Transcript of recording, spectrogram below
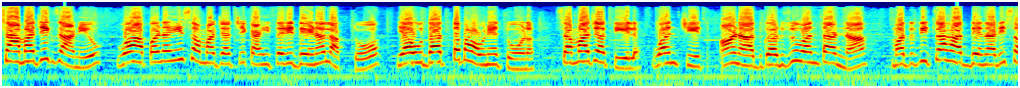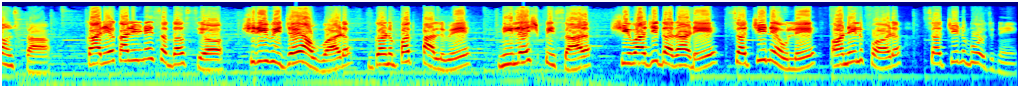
सामाजिक जाणीव व आपणही समाजाचे काहीतरी देणं लागतो या उदात्त भावनेतून समाजातील वंचित अनाथ गरजूवंतांना मदतीचा हात देणारी संस्था. कार्यकारिणी सदस्य श्री विजय आव्हाड गणपत पालवे निलेश पिसाळ शिवाजी दराडे सचिन येवले अनिल फड सचिन भोजने.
